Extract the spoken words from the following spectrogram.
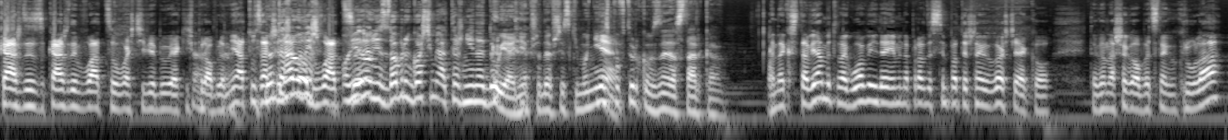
każdy z każdym władcą właściwie był jakiś tak, problem. Tak. Nie, a tu zaczynamy no też, od wiesz, władcy. On jest dobrym gościem, ale też nie neduje, nie? Przede wszystkim. On nie, nie. jest powtórką z Neda Starka. A jak stawiamy to na głowie i dajemy naprawdę sympatycznego gościa jako tego naszego obecnego króla,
